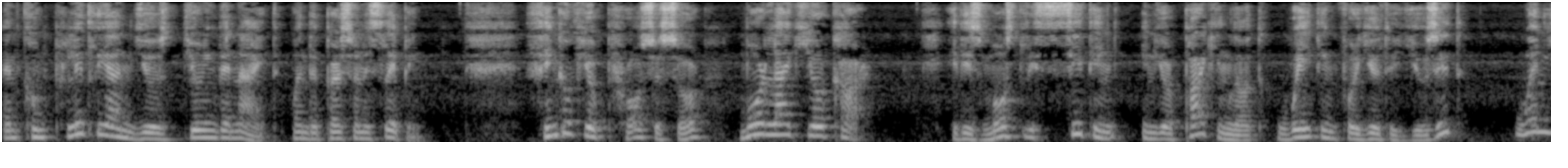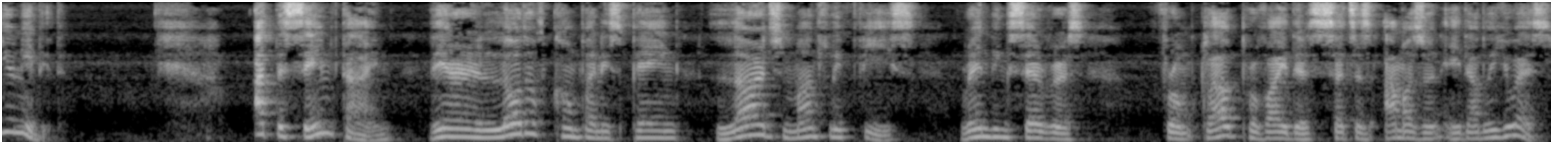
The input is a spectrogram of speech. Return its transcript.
and completely unused during the night when the person is sleeping. Think of your processor more like your car. It is mostly sitting in your parking lot waiting for you to use it when you need it. At the same time, there are a lot of companies paying large monthly fees renting servers from cloud providers such as Amazon AWS.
